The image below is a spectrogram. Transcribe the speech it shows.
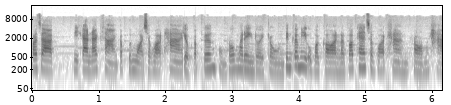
ก็จะ มีการรักษากับคุณหมอเฉพาะทางเกี่ยวกับเรื่องของโรคมะเร็งโดยตรง ซึ่งก็มีอุปกรณ์แล้วก็แพทย์เฉพาะทางพร้อมค่ะ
